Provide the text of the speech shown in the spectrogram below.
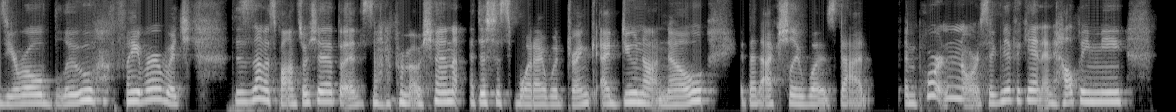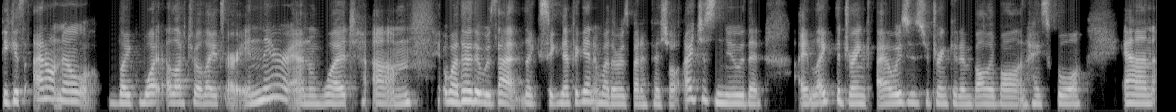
Zero Blue flavor, which this is not a sponsorship, it's not a promotion. It's just what I would drink. I do not know if that actually was that important or significant and helping me because I don't know like what electrolytes are in there and what um whether there was that like significant and whether it was beneficial. I just knew that I liked the drink. I always used to drink it in volleyball in high school and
